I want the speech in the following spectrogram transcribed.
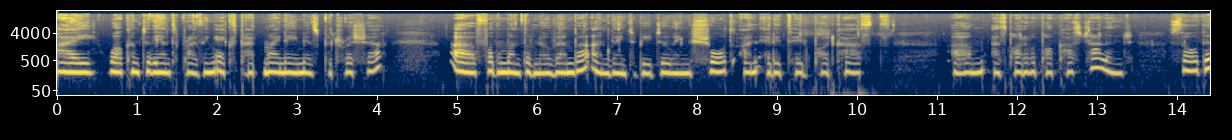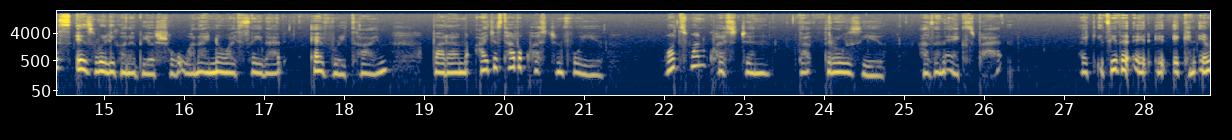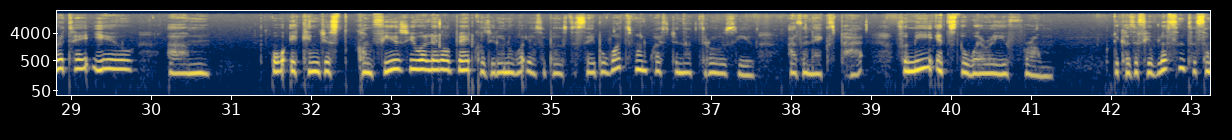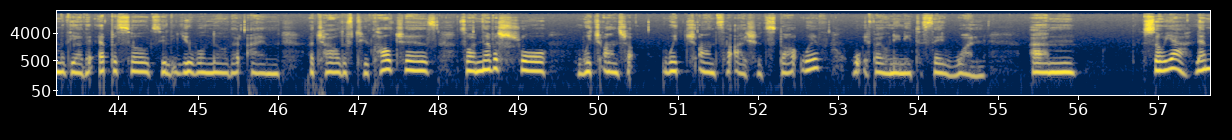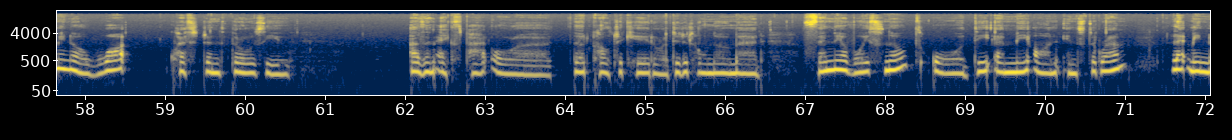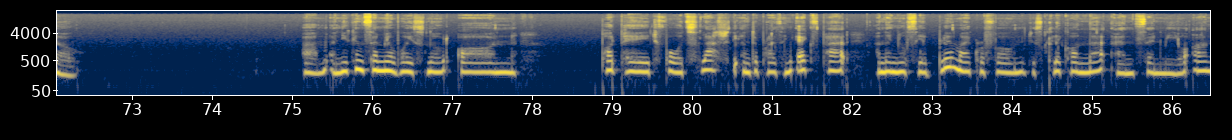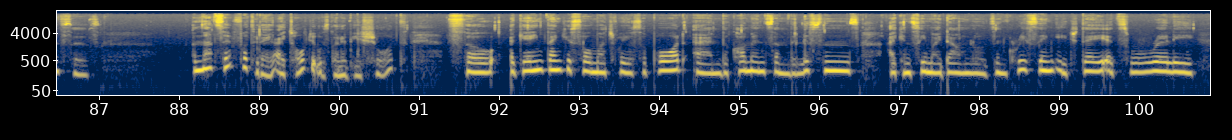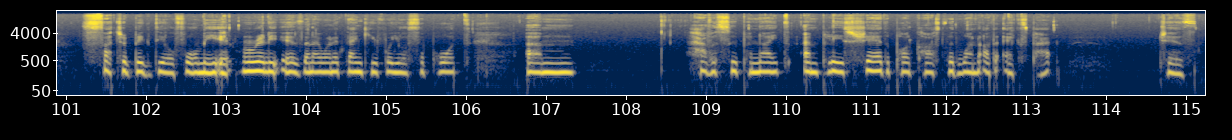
Hi, welcome to the Enterprising Expat. My name is Patricia. Uh, for the month of November, I'm going to be doing short, unedited podcasts um, as part of a podcast challenge. So, this is really going to be a short one. I know I say that every time, but um, I just have a question for you. What's one question that throws you as an expat? Like it's either it, it, it can irritate you um, or it can just confuse you a little bit because you don't know what you're supposed to say. But what's one question that throws you as an expat? For me it's the where are you from? Because if you've listened to some of the other episodes you, you will know that i'm a child of two cultures so i'm never sure which answer which answer i should start with or if i only need to say one. Um, so, yeah, let me know what question throws you as an expat or a third culture kid or a digital nomad. Send me a voice note or DM me on Instagram. Let me know. Um, and you can send me a voice note on podpage forward slash the enterprising expat and then you'll see a blue microphone. Just click on that and send me your answers. And that's it for today. I told you it was going to be short. So, again, thank you so much for your support and the comments and the listens. I can see my downloads increasing each day. It's really such a big deal for me. It really is. And I want to thank you for your support. Um, have a super night and please share the podcast with one other expat. Cheers.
